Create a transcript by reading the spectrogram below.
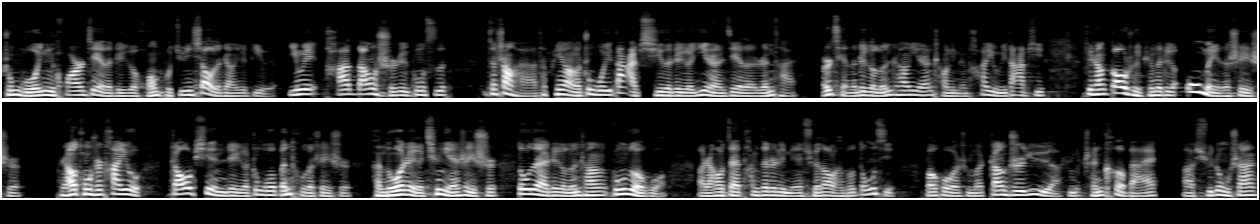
中国印花界的这个黄埔军校的这样一个地位，因为它当时这个公司。在上海啊，他培养了中国一大批的这个印染界的人才，而且呢，这个伦昌印染厂里面，它有一大批非常高水平的这个欧美的设计师，然后同时他又招聘这个中国本土的设计师，很多这个青年设计师都在这个伦昌工作过啊，然后在他们在这里面学到了很多东西，包括什么张志玉啊，什么陈克白啊，徐仲山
